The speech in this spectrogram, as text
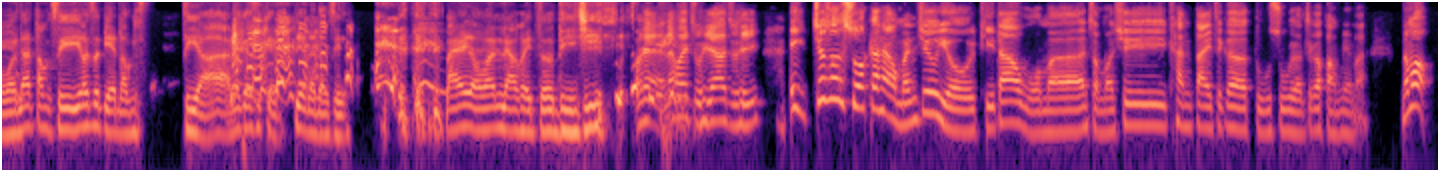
我那东西又是别的东西啊，那个是给变的东西。来，我们聊回主题去。OK，聊回主题啊，主题，诶，就是说刚才我们就有提到我们怎么去看待这个读书的这个方面嘛。那么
